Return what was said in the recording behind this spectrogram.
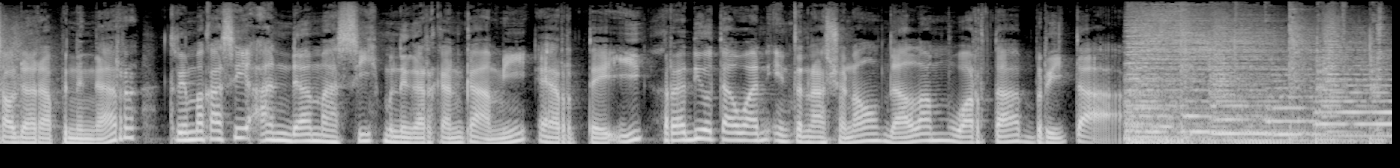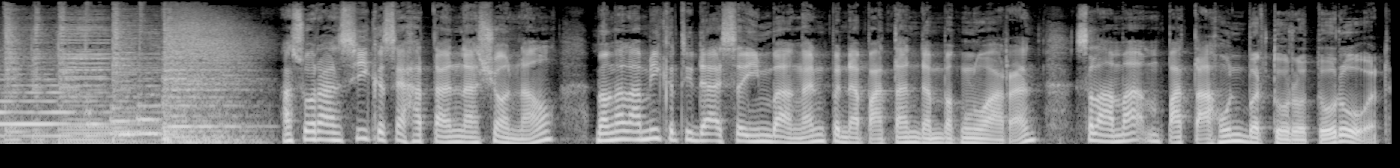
Saudara pendengar, terima kasih Anda masih mendengarkan kami RTI Radio Taiwan Internasional dalam Warta Berita. Asuransi Kesehatan Nasional mengalami ketidakseimbangan pendapatan dan pengeluaran selama empat tahun berturut-turut.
